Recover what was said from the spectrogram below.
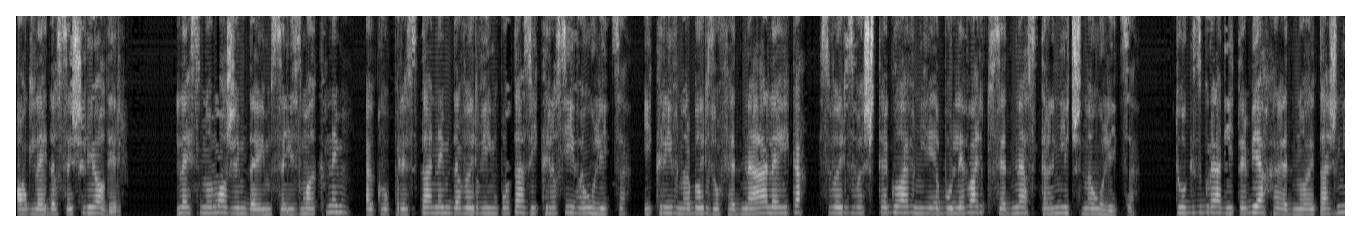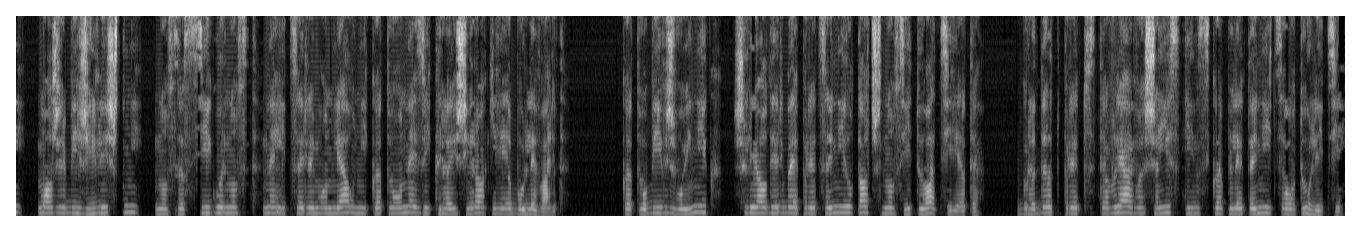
огледа се Шриодер. Лесно можем да им се измъкнем, ако престанем да вървим по тази красива улица и кривна бързо в една алейка, свързваща главния булевард с една странична улица. Тук сградите бяха едноетажни, може би жилищни, но със сигурност не и церемониални като онези край широкия булевард. Като бивш войник, Шриодер бе преценил точно ситуацията. Градът представляваше истинска плетеница от улици.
